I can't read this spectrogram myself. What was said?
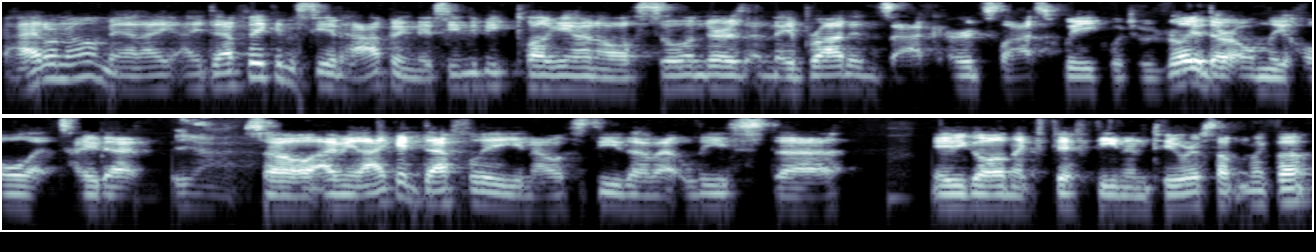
I don't know, man. I, I definitely can see it happening. They seem to be plugging on all cylinders, and they brought in Zach Ertz last week, which was really their only hole at tight end. Yeah. So I mean, I could definitely you know see them at least uh, maybe going like fifteen and two or something like that.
